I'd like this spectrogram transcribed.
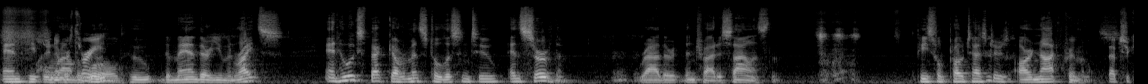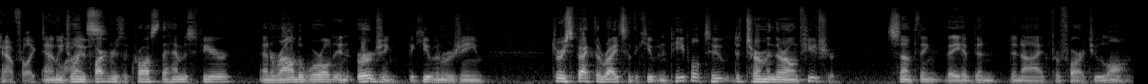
and people Line around the world who demand their human rights and who expect governments to listen to and serve them rather than try to silence them. Peaceful protesters are not criminals. That should count for like ten and we join partners across the hemisphere and around the world in urging the Cuban regime to respect the rights of the Cuban people to determine their own future, something they have been denied for far too long.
